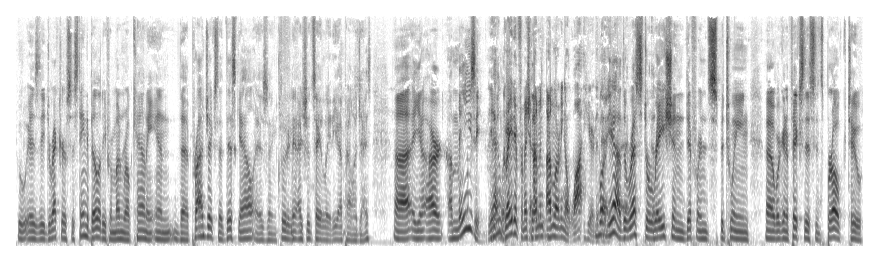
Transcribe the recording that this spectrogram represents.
who is the Director of Sustainability for Monroe County. And the projects that this gal is included in, I should say lady, I apologize, uh, you know, are amazing. Yeah, really. great information. The- I'm, I'm learning a lot here today. well, yeah, the restoration difference between uh, we're going to fix this, it's broke, to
